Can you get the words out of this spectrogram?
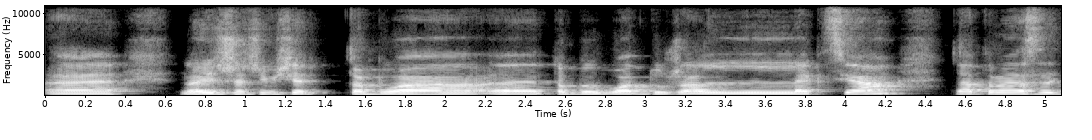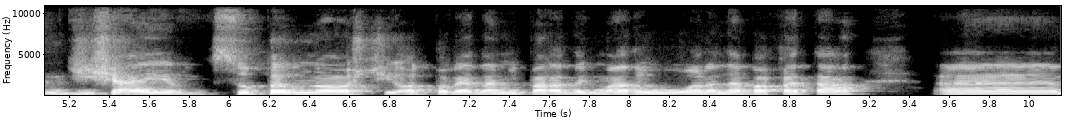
E, no i rzeczywiście to była, e, to była duża lekcja. Natomiast dzisiaj w zupełności odpowiada mi paradygmat Warrena Buffetta. E,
